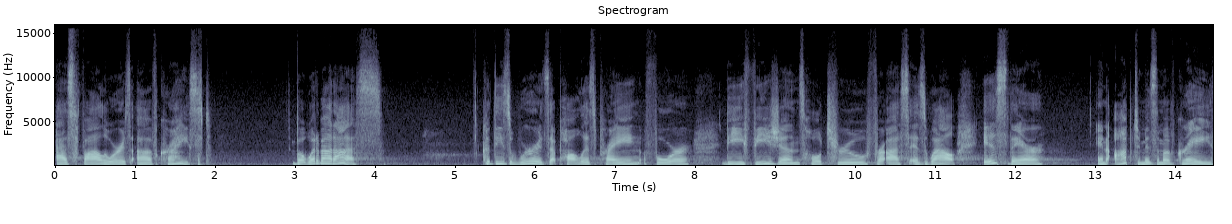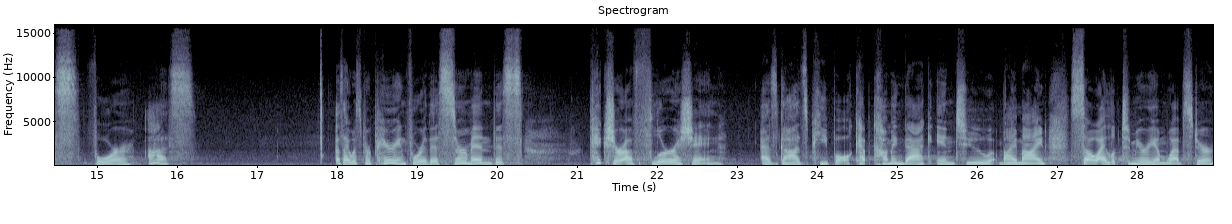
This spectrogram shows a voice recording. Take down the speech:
as followers of Christ. But what about us? Could these words that Paul is praying for the Ephesians hold true for us as well? Is there an optimism of grace for us? As I was preparing for this sermon, this picture of flourishing as God's people kept coming back into my mind. So I looked to Merriam Webster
